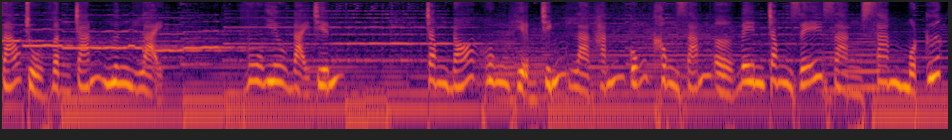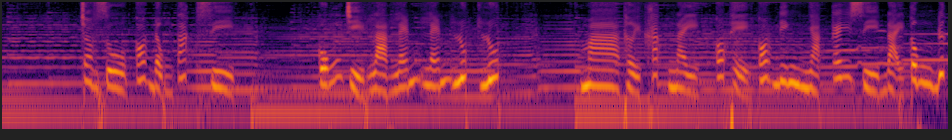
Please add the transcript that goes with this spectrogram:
Giáo chủ vần chán ngưng lại. Vu yêu đại chiến. Trong đó hung hiểm chính là hắn cũng không dám ở bên trong dễ dàng sam một cước. Cho dù có động tác gì Cũng chỉ là lén lén lút lút. Mà thời khắc này có thể có đinh nhạc cái gì đại công đức.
